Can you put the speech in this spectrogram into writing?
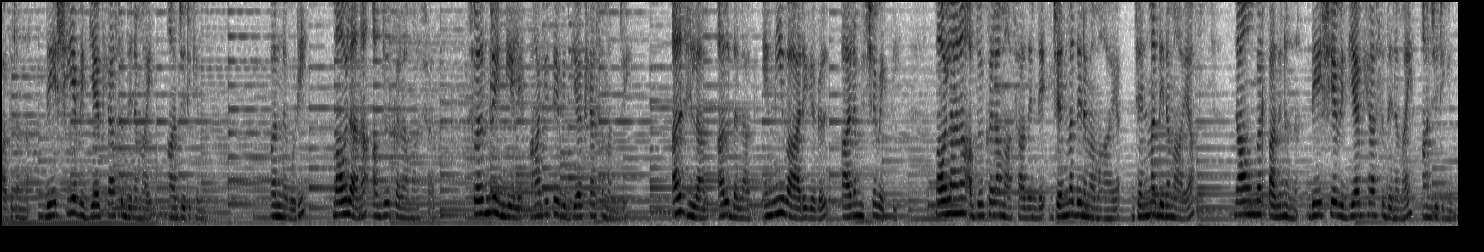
പതിനൊന്ന് ദേശീയ വിദ്യാഭ്യാസ ദിനമായി ആചരിക്കുന്നു. ഒന്നുകൂടി മൗലാന അബ്ദുൽ കലാം ആസാദ്. സ്വതന്ത്ര ഇന്ത്യയിലെ ആദ്യത്തെ വിദ്യാഭ്യാസ മന്ത്രി അൽ ഹിലാൽ അൽ ബലാഗ് എന്നീ വാരികകൾ ആരംഭിച്ച വ്യക്തി. മൗലാന അബ്ദുൽ കലാം ആസാദിന്റെ ജന്മദിനമായ ജന്മദിനമായ നവംബർ പതിനൊന്ന് ദേശീയ വിദ്യാഭ്യാസ ദിനമായി ആചരിക്കുന്നു.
